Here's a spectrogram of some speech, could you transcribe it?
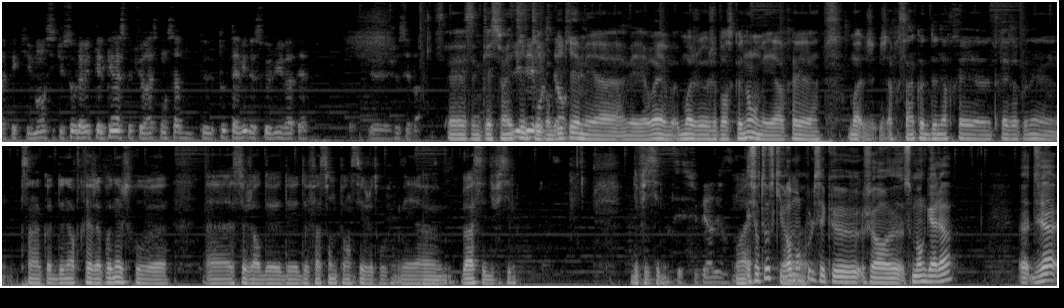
effectivement, si tu sauves la vie de quelqu'un, est-ce que tu es responsable de toute ta vie de ce que lui va faire? Je, sais pas. C'est c'est une question éthique qui est compliquée, mais, euh, mais ouais, moi je, je pense que non, mais après, euh, moi, c'est un code d'honneur très, euh, très japonais, c'est un code d'honneur très japonais, je trouve, euh, euh, ce genre de, de, de façon de penser, je trouve. Mais euh, bah, c'est difficile. Difficile. C'est super dur. Ouais. Et surtout, ce qui est vraiment cool, c'est que, genre, euh, ce manga-là, euh, déjà,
